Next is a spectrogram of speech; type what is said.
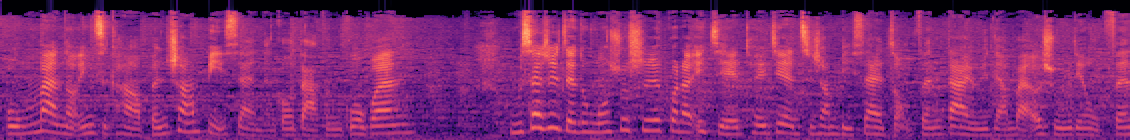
不慢哦，因此看好本场比赛能够打分过关。我们赛事解读魔术师过到一节，推荐此场比赛总分大于两百二十五点五分。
